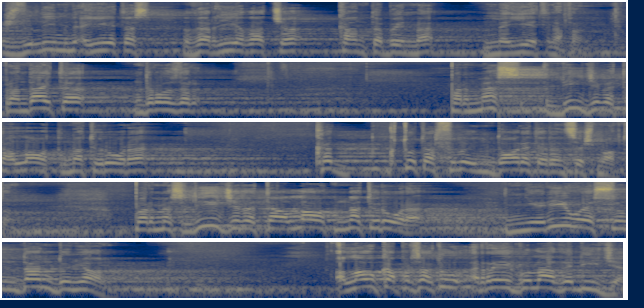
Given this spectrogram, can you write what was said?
zhvillimin e jetës dhe rrjedhat që kanë të bëjnë me me jetën ato. Prandaj të nderuar vëllezër Përmes ligjeve të Allahut natyrore, këtu tash të fillojnë ndarjet e rëndësishme pra. Përmes ligjeve të Allahut natyrore, njeriu e sundon dynjanë. Allahu ka përcaktu rregulla dhe ligje.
